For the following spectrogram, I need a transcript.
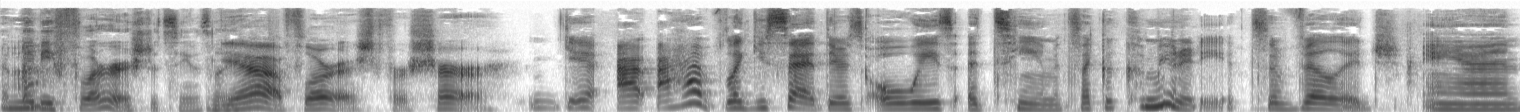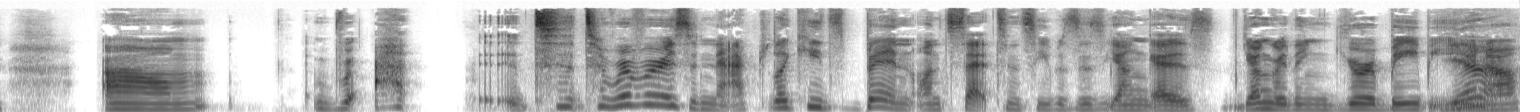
And maybe flourished, it seems like. yeah, flourished for sure. Yeah, I, I have, like you said, there's always a team. It's like a community. It's a village, and um, r- I- to, to River is a natural. Like he's been on set since he was as young as younger than your baby. Yeah, You know.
